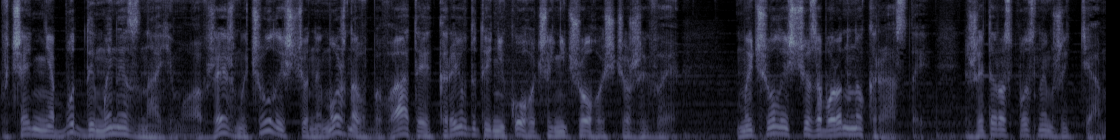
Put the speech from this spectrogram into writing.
Вчення Будди ми не знаємо, а вже ж ми чули, що не можна вбивати, кривдити нікого чи нічого, що живе. Ми чули, що заборонено красти, жити розпусним життям,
